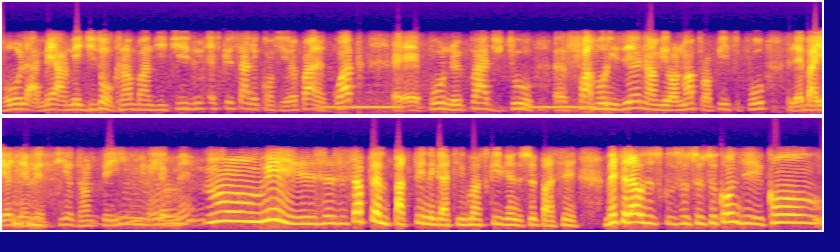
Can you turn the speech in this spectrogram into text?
vol à main armée, disons grand banditisme, est-ce que ça ne considère pas un couac euh, pour ne pas du tout euh, favoriser un environnement propice pour les bailleurs d'investir dans le pays Firmin Mm, oui, c- ça peut impacter négativement ce qui vient de se passer. Mais c'est là ce, qu'on dit, qu'on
